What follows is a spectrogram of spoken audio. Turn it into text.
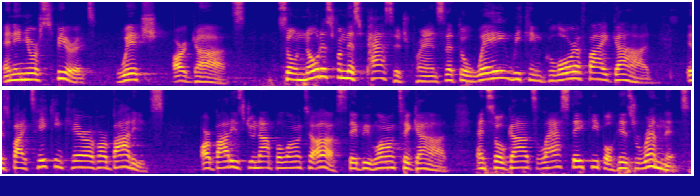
and in your spirits, which are God's. So notice from this passage, friends, that the way we can glorify God is by taking care of our bodies. Our bodies do not belong to us, they belong to God. And so, God's last day people, his remnants,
